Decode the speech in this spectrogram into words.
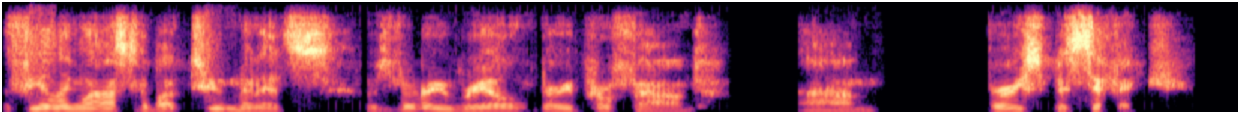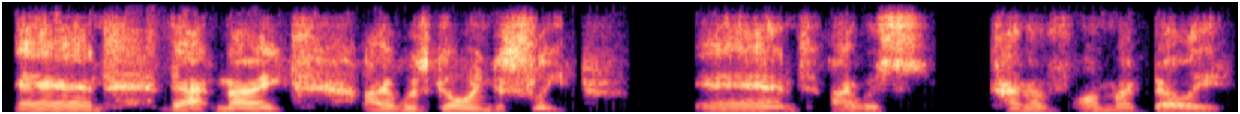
The feeling lasted about two minutes. It was very real, very profound, um, very specific. And that night, I was going to sleep and I was kind of on my belly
